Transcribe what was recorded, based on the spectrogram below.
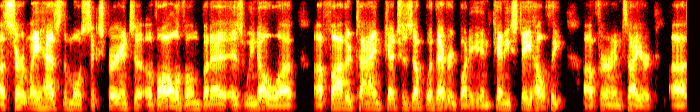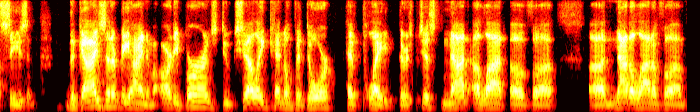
uh, certainly has the most experience of all of them. But as we know, uh, uh, Father Time catches up with everybody, and can he stay healthy uh, for an entire uh, season? The guys that are behind him, Artie Burns, Duke Shelley, Kindle Vildor, have played. There's just not a lot of, uh, not a lot of, um,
